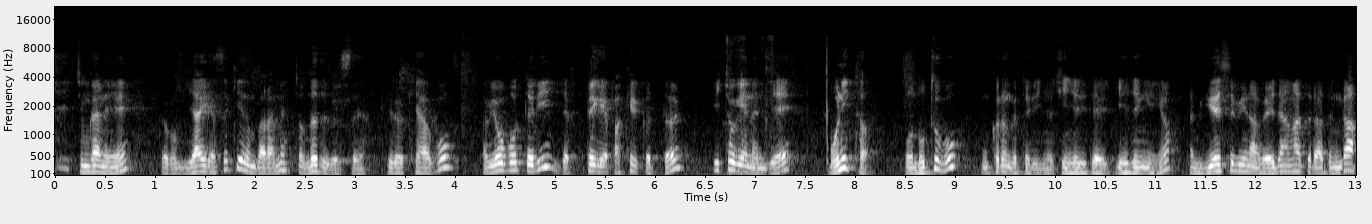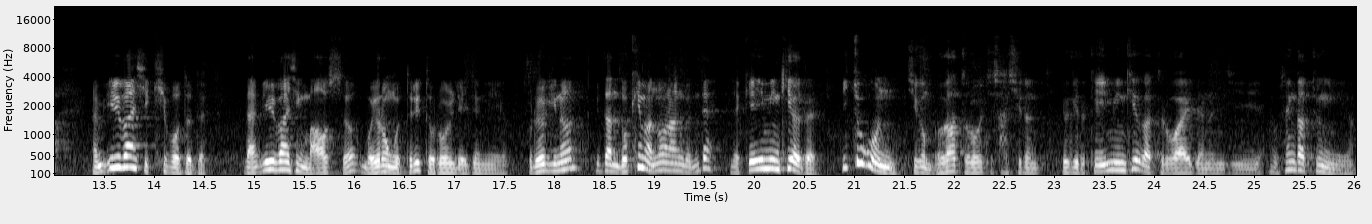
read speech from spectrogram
중간에 조금 이야기가 섞이는 바람에 좀 늦어졌어요. 이렇게 하고 요것들이 이제 벽에 박힐 것들 이쪽에는 이제 모니터 뭐 노트북 뭐 그런 것들이 이제 진열이 될 예정이에요. 그다음에 USB나 외장하드라든가 그다음에 일반식 키보드들 그다음 일반식 마우스 뭐 이런 것들이 들어올 예정이에요. 그리고 여기는 일단 놓기만 놓은 건데 gaming gear들 이쪽은 지금 뭐가 들어올지 사실은 여기도 gaming gear가 들어와야 되는지 생각 중이에요.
